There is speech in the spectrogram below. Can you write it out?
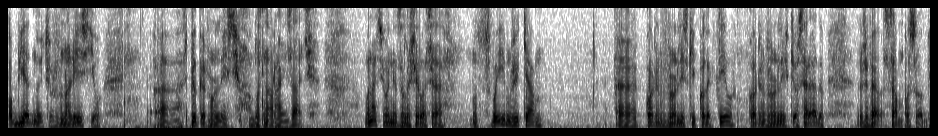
об'єднуючу журналістів, е, спілка журналістів, обласна організація. Вона сьогодні залишилася ну, своїм життям, Е, Кожен журналістський колектив, кожен журналістський осередок живе сам по собі.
